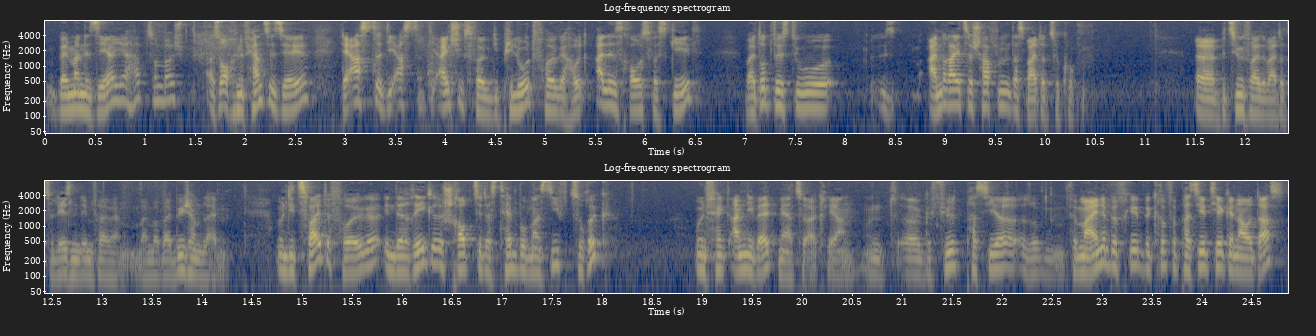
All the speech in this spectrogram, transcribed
wenn man eine Serie hat zum Beispiel, also auch eine Fernsehserie, der erste, die erste, die Einstiegsfolge, die Pilotfolge haut alles raus, was geht, weil dort willst du Anreize schaffen, das weiter zu gucken. Äh, beziehungsweise weiter zu lesen, in dem Fall, wenn wir bei Büchern bleiben. Und die zweite Folge, in der Regel schraubt sie das Tempo massiv zurück und fängt an, die Welt mehr zu erklären. Und äh, gefühlt passiert, also für meine Begriffe passiert hier genau das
